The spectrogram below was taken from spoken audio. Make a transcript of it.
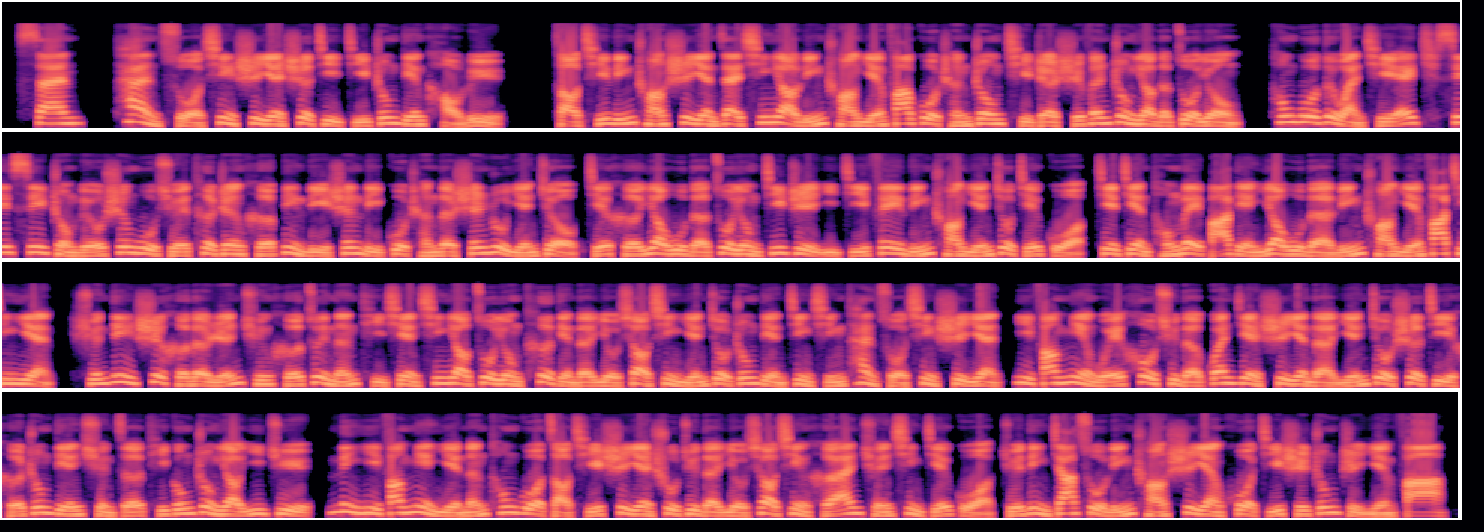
三、探索性试验设计及终点考虑。早期临床试验在新药临床研发过程中起着十分重要的作用。通过对晚期 HCC 肿瘤生物学特征和病理生理过程的深入研究，结合药物的作用机制以及非临床研究结果，借鉴同类靶点药物的临床研发经验，选定适合的人群和最能体现新药作用特点的有效性研究终点进行探索性试验。一方面为后续的关键试验的研究设计和终点选择提供重要依据，另一方面也能通过早期试验数据的有效性和安全性结果，决定加速临床试验或及时终止。研发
